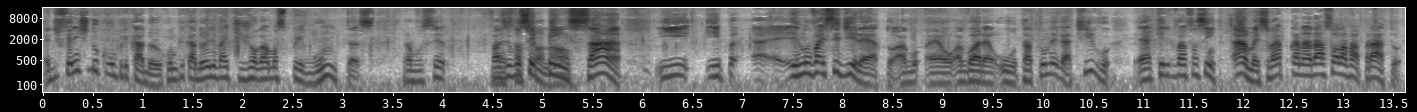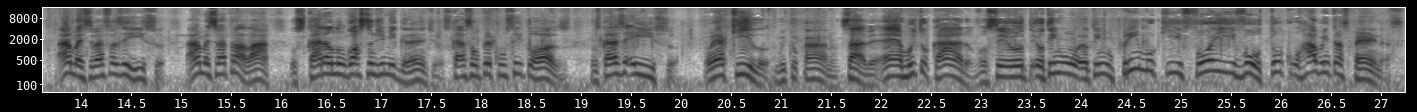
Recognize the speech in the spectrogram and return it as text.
É diferente do complicador. O complicador ele vai te jogar umas perguntas para você fazer Mais você pensar e, e pra- é, ele não vai ser direto. É, Agora, o tatu negativo é aquele que vai falar assim: ah, mas você vai pro Canadá só lavar prato. Ah, mas você vai fazer isso. Ah, mas você vai pra lá. Os caras não gostam de imigrante. Os caras são preconceituosos. Os caras é isso. Ou é aquilo. Muito caro. Sabe? É muito caro. Você, eu, eu, tenho, um- eu tenho um primo que foi e voltou com o rabo entre as pernas.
